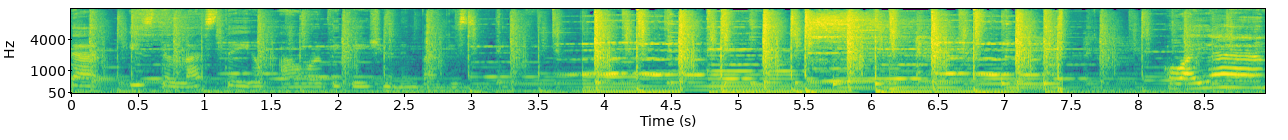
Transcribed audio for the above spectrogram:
that is the last day of our vacation in Baguio City. O ayan,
